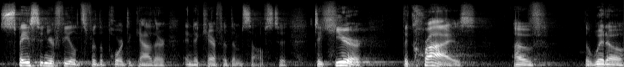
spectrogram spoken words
space in your fields for the poor to gather and to care for themselves, to, to hear the cries of the widow,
